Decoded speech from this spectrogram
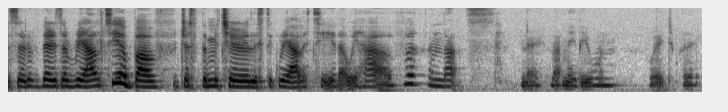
sort of there's a reality above just the materialistic reality that we have and that's you know that may be one way to put it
